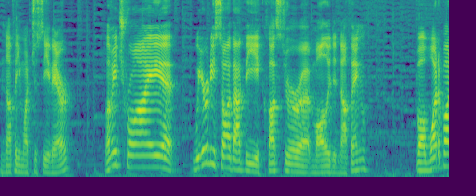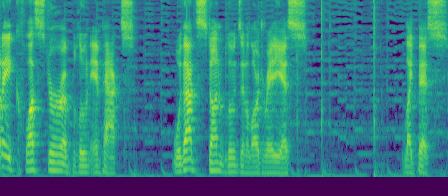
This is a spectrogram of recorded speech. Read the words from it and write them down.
Nothing much to see there. Let me try... We already saw that the cluster uh, Molly did nothing. But what about a cluster Bloon Impact? Will that stun balloons in a large radius? Like this.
